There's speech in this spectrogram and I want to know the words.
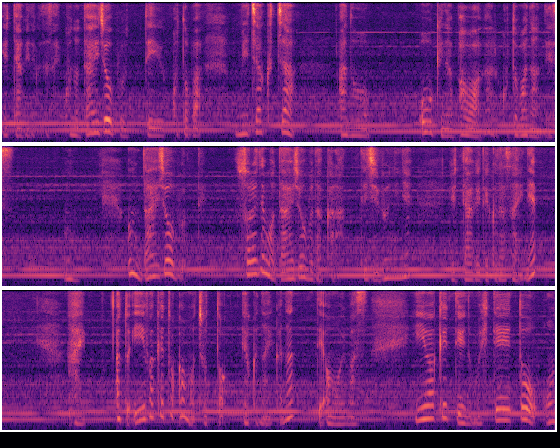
言ってあげてください。この「大丈夫」っていう言葉めちゃくちゃあの大きなパワーがある言葉なんです。うん。うん大丈夫って。それでも大丈夫だからって自分にね言ってあげてくださいね。言い訳とかもちょっと良くないかなって思います言い訳っていうのも否定と同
